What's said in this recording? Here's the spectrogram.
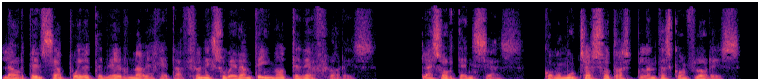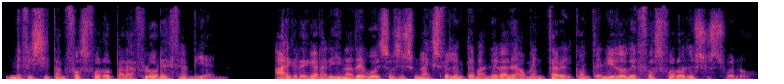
la hortensia puede tener una vegetación exuberante y no tener flores. Las hortensias, como muchas otras plantas con flores, necesitan fósforo para florecer bien. Agregar harina de huesos es una excelente manera de aumentar el contenido de fósforo de su suelo.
